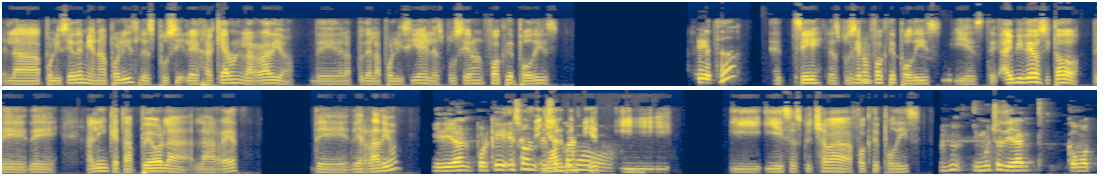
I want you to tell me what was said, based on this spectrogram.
la policía de Minneapolis. Les pusi- le hackearon la radio de, de la, de la policía y les pusieron fuck the police. ¿Neta? Eh, sí, les pusieron fuck the police. Y este, hay videos y todo de, de alguien que tapeó la, la red de, de radio. Y dirán, ¿por qué eso, eso como... y, y, y se escuchaba fuck the police. Y muchos dirán, ¿cómo,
